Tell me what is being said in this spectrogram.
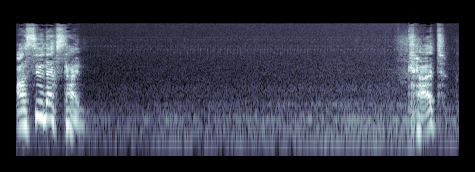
I'll see you next time. Cut.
